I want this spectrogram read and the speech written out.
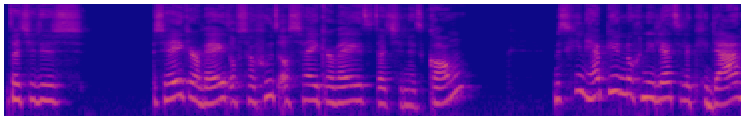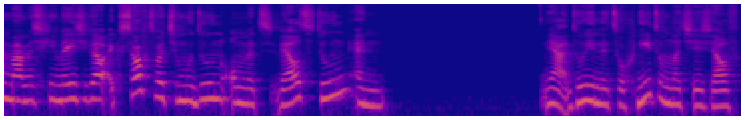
Dat je dus zeker weet, of zo goed als zeker weet, dat je het kan. Misschien heb je het nog niet letterlijk gedaan, maar misschien weet je wel exact wat je moet doen om het wel te doen. En ja, doe je het toch niet omdat je jezelf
